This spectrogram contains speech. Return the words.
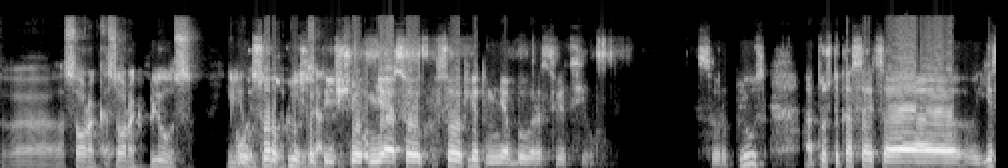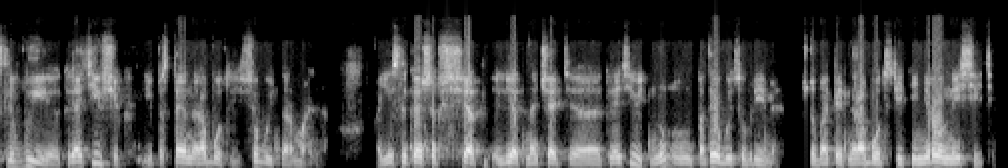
40, э, 40 плюс. Или Ой, 40 плюс это еще у меня 40, 40 лет у меня был расцвет сил. 40 плюс. А то, что касается, если вы креативщик и постоянно работаете, все будет нормально. А если, конечно, в 60 лет начать э, креативить, ну, потребуется время. чтобы опять наработать эти нейронные сети.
